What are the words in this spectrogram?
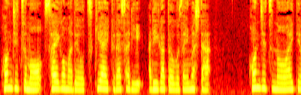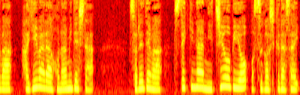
本日も最後までお付き合いくださりありがとうございました。本日のお相手は萩原ほなみでした。それでは素敵な日曜日をお過ごしください。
